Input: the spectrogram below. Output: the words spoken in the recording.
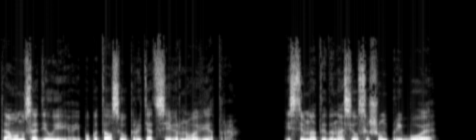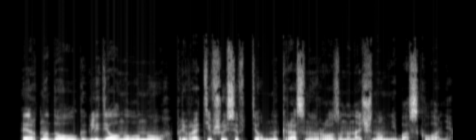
Там он усадил ее и попытался укрыть от северного ветра. Из темноты доносился шум прибоя. Эртна долго глядела на луну, превратившуюся в темно-красную розу на ночном небосклоне.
